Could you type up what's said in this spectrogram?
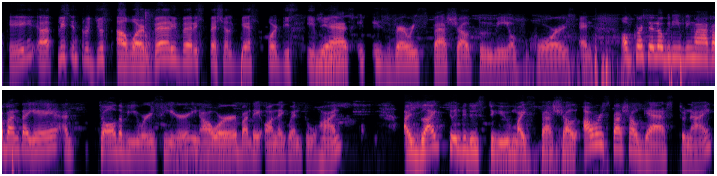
okay, uh, please introduce our very, very special guest for this evening. Yes, it is very special to me, of course. And of course, hello, good evening mga kabantaye and to all the viewers here in our Bantay Online Kwentuhan. I'd like to introduce to you my special, our special guest tonight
